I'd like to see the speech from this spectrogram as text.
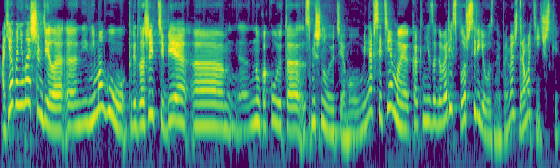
А я понимаешь, в чем дело? Э, Не могу предложить тебе э, ну, какую-то смешную тему. У меня все темы, как ни заговори, сплошь серьезные, понимаешь, драматические.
